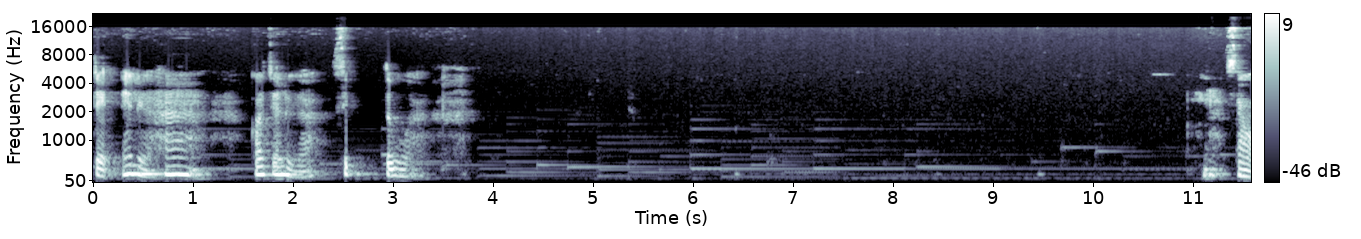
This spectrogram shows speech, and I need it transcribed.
เจ็ดให้เหลือห้าก็จะเหลือสิบตัว สอ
